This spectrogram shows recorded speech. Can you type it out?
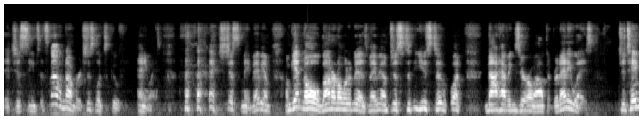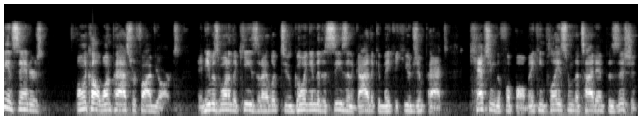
it just seems it's not a number. It just looks goofy. Anyways, it's just me. Maybe I'm I'm getting old. I don't know what it is. Maybe I'm just used to what not having zero out there. But anyways, Ja'Tavion Sanders only caught one pass for five yards, and he was one of the keys that I looked to going into the season. A guy that could make a huge impact catching the football, making plays from the tight end position.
